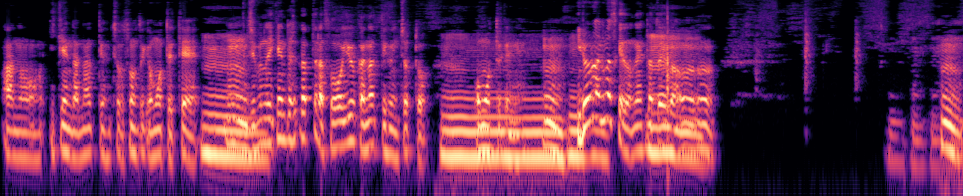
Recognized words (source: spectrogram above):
あのー意見だなっていうふうにちょっとその時思ってて、ううん、自分の意見だったらそう言うかなっていうふうにちょっと思思っててね。うん。いろいろありますけどね。例えば、ううんんうん。うん。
